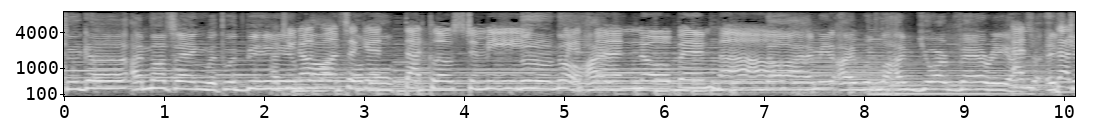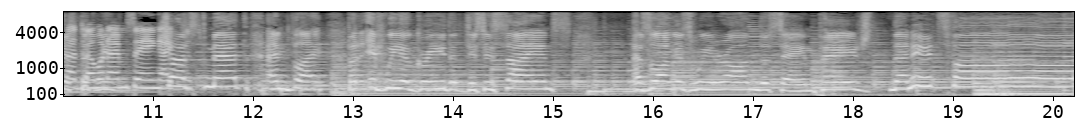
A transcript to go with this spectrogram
together, I'm not saying it would be. I do not want to get that close to me. No, no, no, With I- an open mouth. No, I mean I would. li- I'm, you're very. Uh, and it's that- just that's not what I'm saying, I Just, just- met and like, but if we agree that this is science, as long as we're on the same page, then it's fine.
